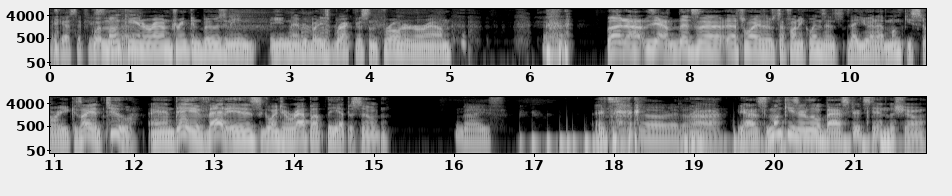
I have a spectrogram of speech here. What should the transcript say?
I guess if you Quit monkeying around, drinking booze, and eating eating everybody's breakfast and throwing it around. yeah. But uh, yeah, that's uh, that's why it's a funny coincidence that you had a monkey story because I had two. And Dave, that is going to wrap up the episode. nice. It's Oh, right on. uh, yeah, it's- monkeys are little bastards to end the show.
